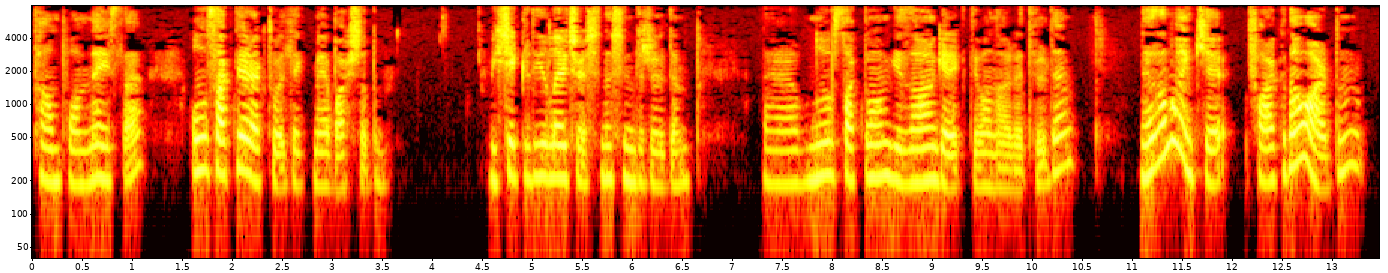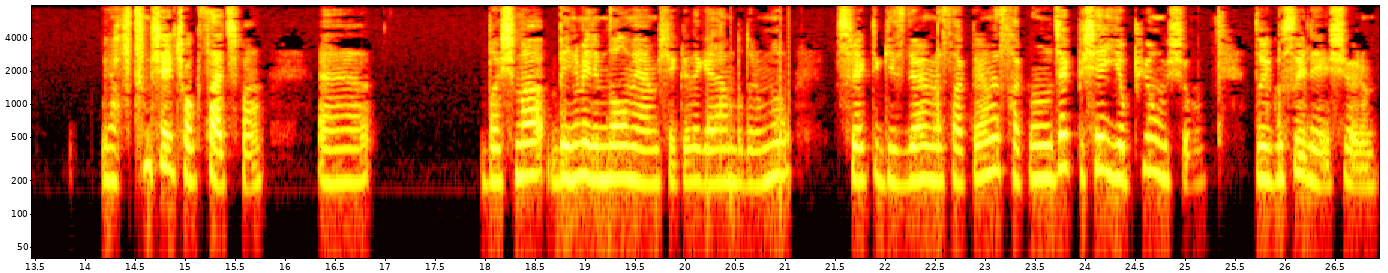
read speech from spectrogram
tampon neyse onu saklayarak tuvalete gitmeye başladım. Bir şekilde yıllar içerisinde sindirildim. E, bunu saklamam, gizlemem gerektiği bana öğretildi. Ne zaman ki farkına vardım, yaptığım şey çok saçma. E, başıma benim elimde olmayan bir şekilde gelen bu durumu sürekli gizliyorum ve saklıyorum ve saklanılacak bir şey yapıyormuşum duygusuyla yaşıyorum.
